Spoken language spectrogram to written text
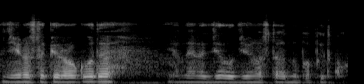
с 91 -го года я, наверное, делал 91 попытку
